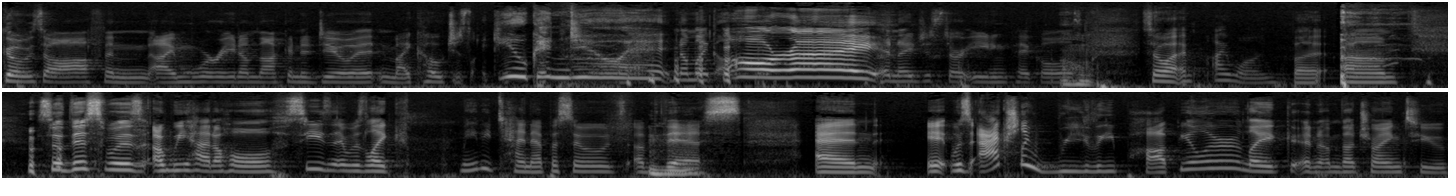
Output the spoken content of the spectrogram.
goes off and I'm worried I'm not going to do it. And my coach is like you can do it. And I'm like all right. And I just start eating pickles. So I, I won. But um so this was uh, we had a whole season. It was like maybe 10 episodes of this. And it was actually really popular. Like and i'm not trying to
